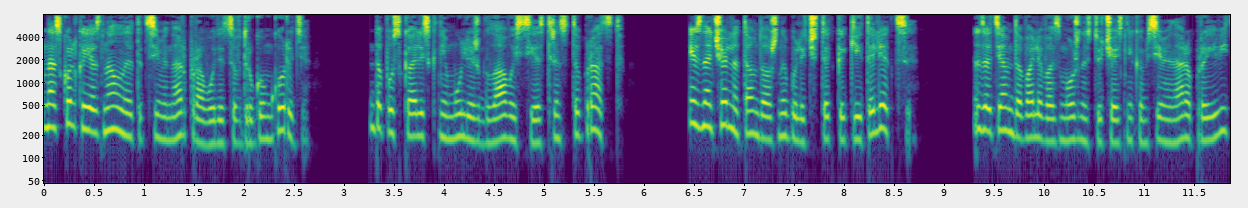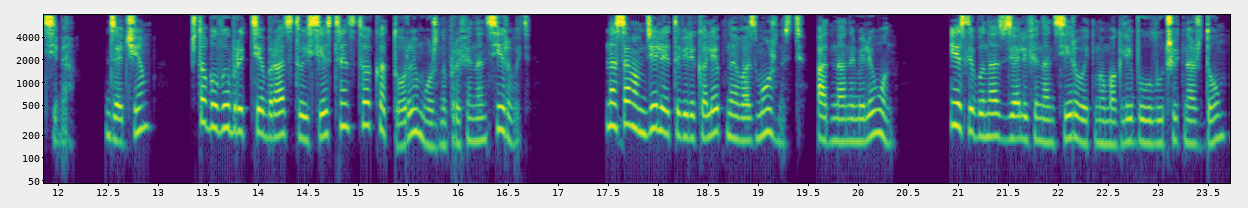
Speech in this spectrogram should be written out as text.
Насколько я знала, этот семинар проводится в другом городе. Допускались к нему лишь главы сестринств и братств, Изначально там должны были читать какие-то лекции. Затем давали возможность участникам семинара проявить себя. Зачем? Чтобы выбрать те братства и сестринства, которые можно профинансировать. На самом деле это великолепная возможность, одна на миллион. Если бы нас взяли финансировать, мы могли бы улучшить наш дом,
